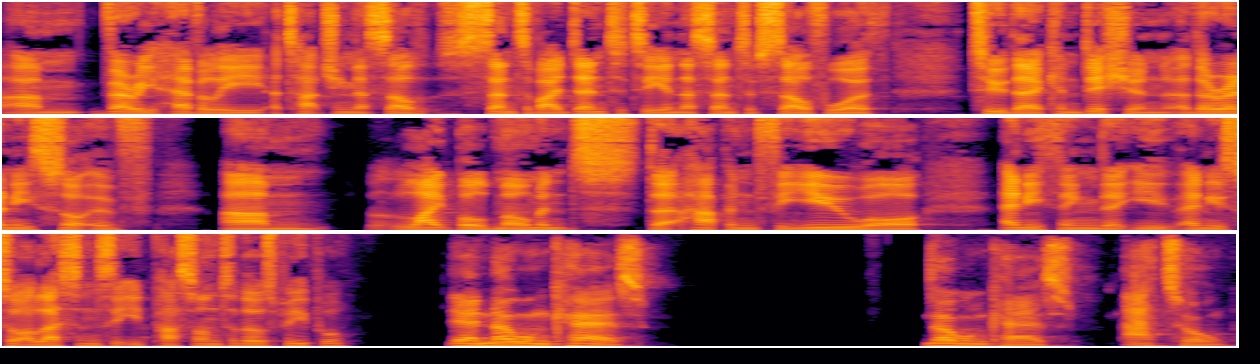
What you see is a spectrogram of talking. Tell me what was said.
um, very heavily attaching their self sense of identity and their sense of self worth to their condition? Are there any sort of um, light bulb moments that happened for you, or anything that you, any sort of lessons that you'd pass on to those people? Yeah, no one cares. No one cares at all.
